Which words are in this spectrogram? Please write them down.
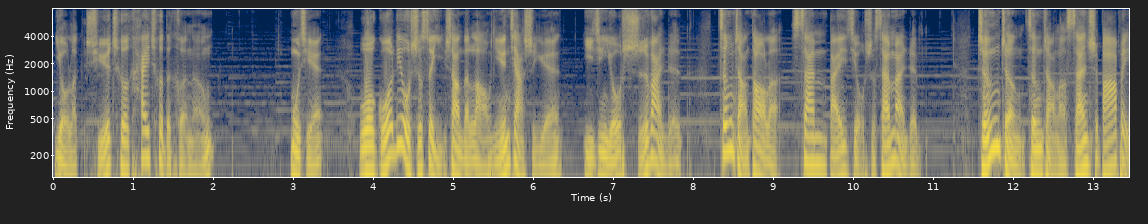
有了学车开车的可能。目前，我国六十岁以上的老年驾驶员已经由十万人增长到了三百九十三万人，整整增长了三十八倍。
